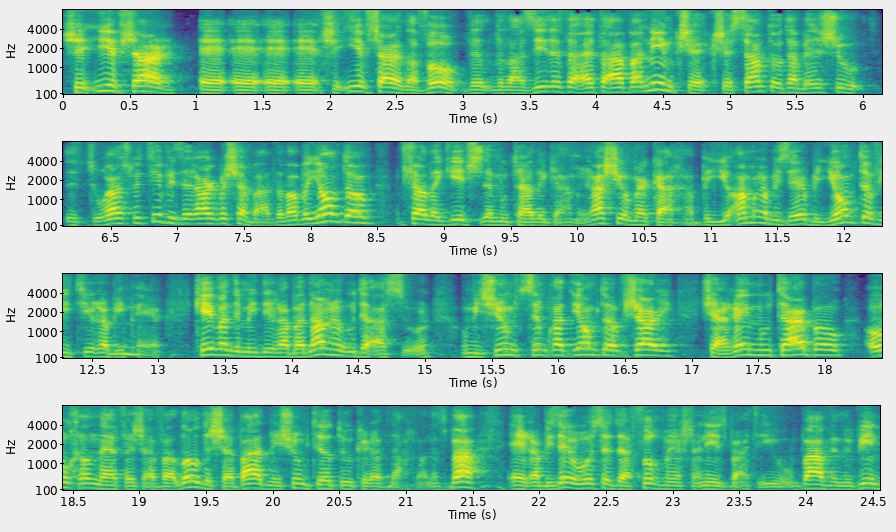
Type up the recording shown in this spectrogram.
שאי אפשר, אה, אה, אה, שאי אפשר לבוא ולהזיז את האבנים כששמת אותם באיזושהי צורה ספציפית זה רק בשבת, אבל ביום טוב אפשר להגיד שזה מותר לגמרי. רש"י אומר ככה, אמר רבי זהר ביום טוב התיר רבי מאיר, כיוון דמידי רבנן הוא דאסור, ומשום שמחת יום טוב שרי, שהרי מותר בו אוכל נפש, אבל לא לשבת משום טלטול כרב נחמן. אז בא רבי זהר, הוא עושה את זה הפוך מאיך שאני הסברתי, הוא בא ומבין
